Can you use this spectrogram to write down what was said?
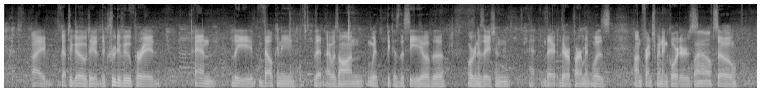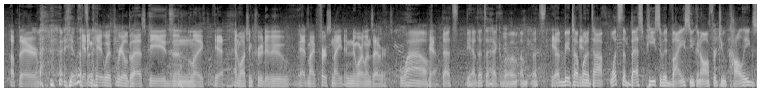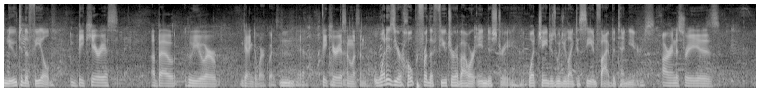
I got to go to the Krewe du Vieux parade and the balcony that I was on with because the CEO of the organization, their their apartment was on Frenchman and Quarters. Wow. So up there, yeah, getting hit with real glass beads and like yeah, and watching Krewe du Vieux at my first night in New Orleans ever. Wow. Yeah. That's yeah. That's a heck of a. Um, that's Yeah. that'd be a tough Yeah. one to top. What's the best piece of advice you can offer to colleagues new to the field? be curious about who you are getting to work with. Yeah. Be curious and listen. What is your hope for the future of our industry? What changes would you like to see in five to ten years? Our industry is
